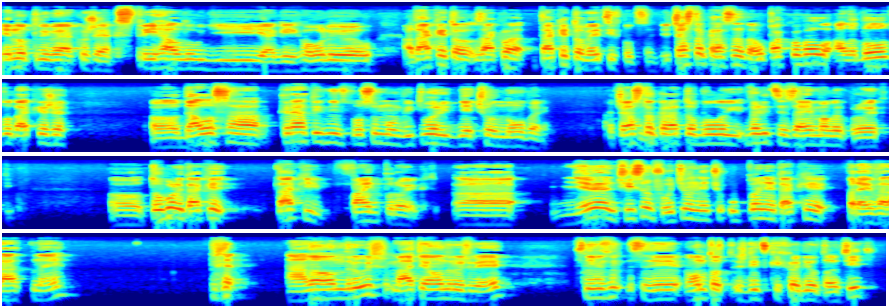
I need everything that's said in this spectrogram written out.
jednotlivé, akože jak strihal ľudí, jak ich holil a takéto, základ, takéto veci v podstate. Častokrát sa to opakovalo, ale bolo to také, že uh, dalo sa kreatívnym spôsobom vytvoriť niečo nové. A častokrát to boli veľmi zaujímavé projekty. Uh, to boli také, taký fajn projekt. Uh, neviem, či som fotil niečo úplne také prevratné. Áno, Ondruš, Máte Ondruš vie. S ním, s ním, on to vždycky chodil točiť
